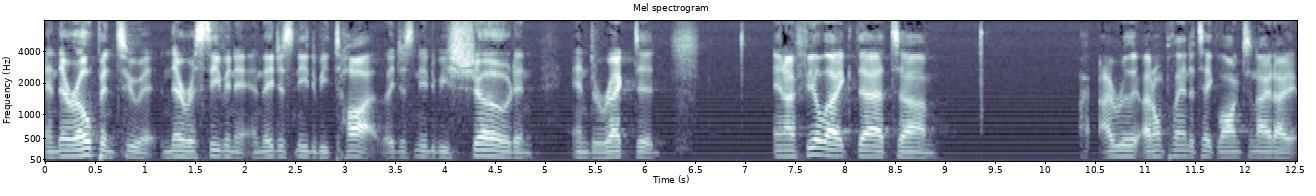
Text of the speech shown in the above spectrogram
and they're open to it and they're receiving it. And they just need to be taught, they just need to be showed and, and directed. And I feel like that. Um, I, I really I don't plan to take long tonight. I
